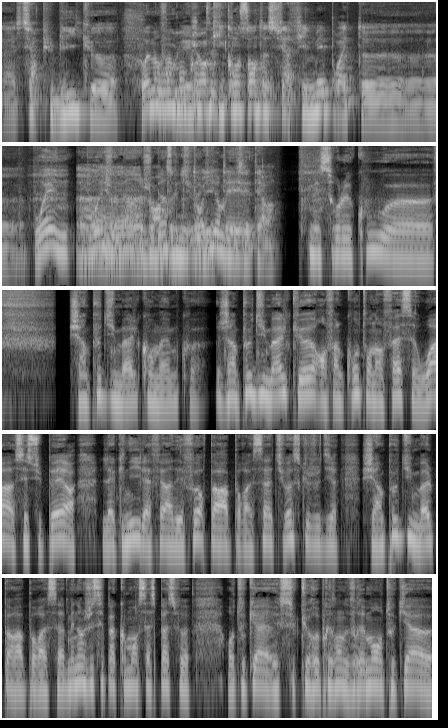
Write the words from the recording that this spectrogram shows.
la sphère publique Ouais, mais enfin, où bon, les gens qui consentent à se faire filmer pour être Ouais, ouais, je veux bien, je veux pour bien un ce que tu veux dire, mais, etc. mais sur le coup, pff, j'ai un peu du mal quand même, quoi. J'ai un peu du mal que, en fin de compte, on en fasse, waouh, c'est super, la CNIL a fait un effort par rapport à ça, tu vois ce que je veux dire J'ai un peu du mal par rapport à ça. Maintenant, je sais pas comment ça se passe, euh, en tout cas, ce que représente vraiment, en tout cas, euh,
